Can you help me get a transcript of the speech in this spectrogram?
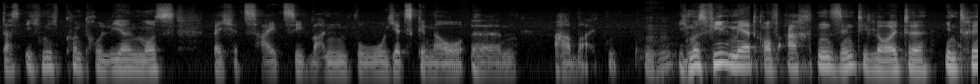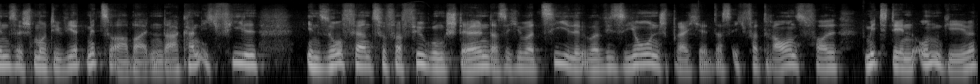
dass ich nicht kontrollieren muss, welche Zeit sie wann, wo jetzt genau ähm, arbeiten. Mhm. Ich muss viel mehr darauf achten, sind die Leute intrinsisch motiviert mitzuarbeiten. Da kann ich viel insofern zur Verfügung stellen, dass ich über Ziele, über Visionen spreche, dass ich vertrauensvoll mit denen umgehe.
